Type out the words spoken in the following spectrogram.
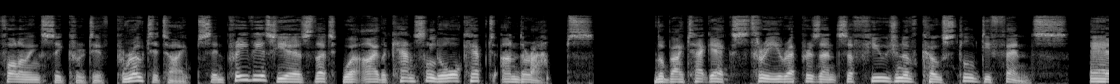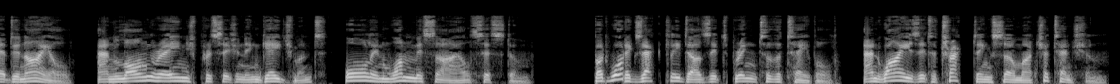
following secretive prototypes in previous years that were either cancelled or kept under wraps. The BiTAG X-3 represents a fusion of coastal defense, air denial, and long-range precision engagement, all in one missile system. But what exactly does it bring to the table, and why is it attracting so much attention?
